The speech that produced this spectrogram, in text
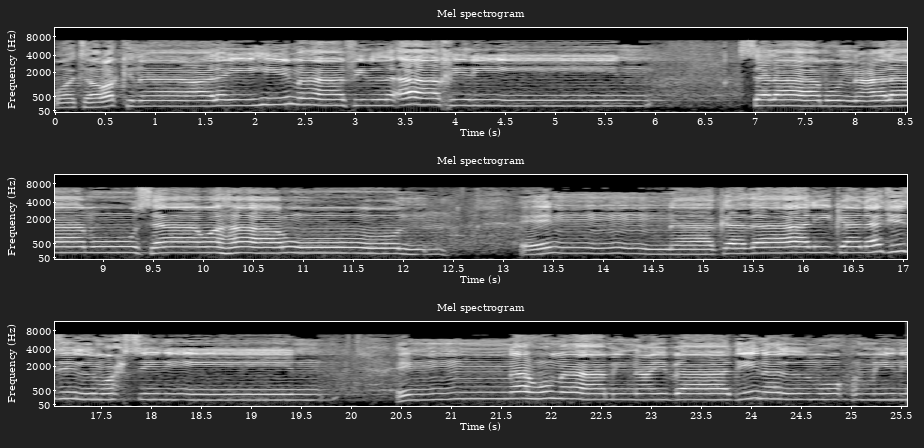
وتركنا عليهما في الآخرين. سلام على موسى وهارون. إنا كذلك نجزي المحسنين. إنهما من عبادنا المؤمنين.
